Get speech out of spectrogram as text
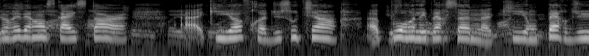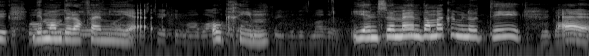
le révérend Sky Star, qui offre du soutien pour les personnes qui ont perdu des membres de leur famille au crime. Il y a une semaine, dans ma communauté, euh,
